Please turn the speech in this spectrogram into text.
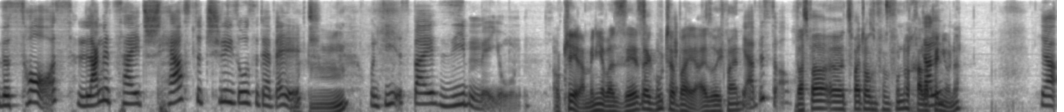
The Sauce, lange Zeit schärfste Chili-Soße der Welt. Und die ist bei 7 Millionen. Okay, dann bin ich aber sehr, sehr gut dabei. Also ich meine, Ja, bist du auch. was war äh, 2500? Jalapeno, ne? Ja.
